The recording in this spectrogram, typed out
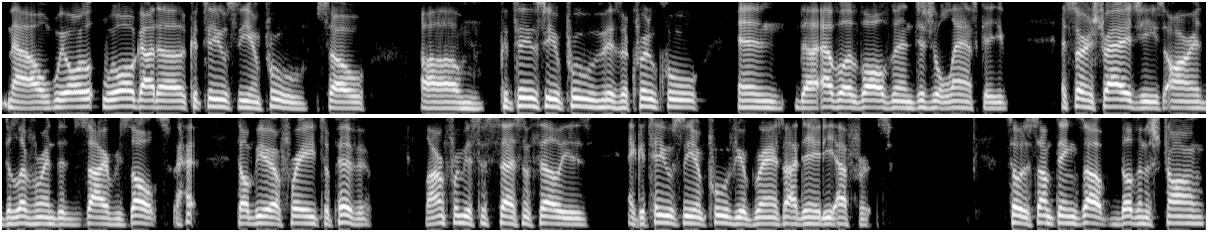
Now we all we all gotta continuously improve. So um, continuously improve is a critical in the ever evolving digital landscape. And certain strategies aren't delivering the desired results. Don't be afraid to pivot. Learn from your success and failures and continuously improve your brand's identity efforts. So to sum things up, building a strong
